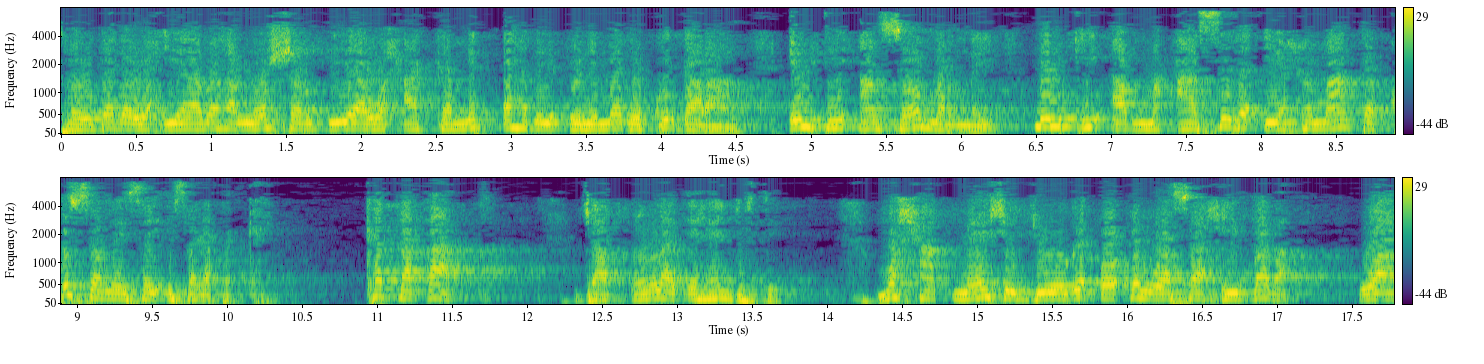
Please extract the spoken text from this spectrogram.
Towbada waxyaabaha loo shardiyaa waxaa ka mid ah bay culimmadu ku daraan. Intii aan soo marnay dhulkii aad macaasida iyo xumaanta ku samaysay isaga tag. Ka dhaqaaq. Jaad cunulaad ahaan jirtay waxa meesha jooga oo dhan waa saaxiibbada waa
